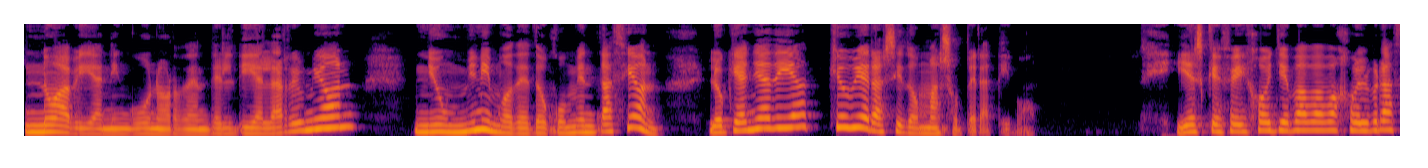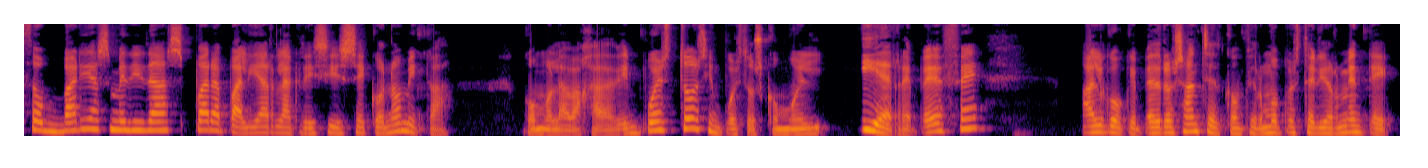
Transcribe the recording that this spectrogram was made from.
No había ningún orden del día en la reunión, ni un mínimo de documentación, lo que añadía que hubiera sido más operativo. Y es que Feijó llevaba bajo el brazo varias medidas para paliar la crisis económica, como la bajada de impuestos, impuestos como el IRPF, algo que Pedro Sánchez confirmó posteriormente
